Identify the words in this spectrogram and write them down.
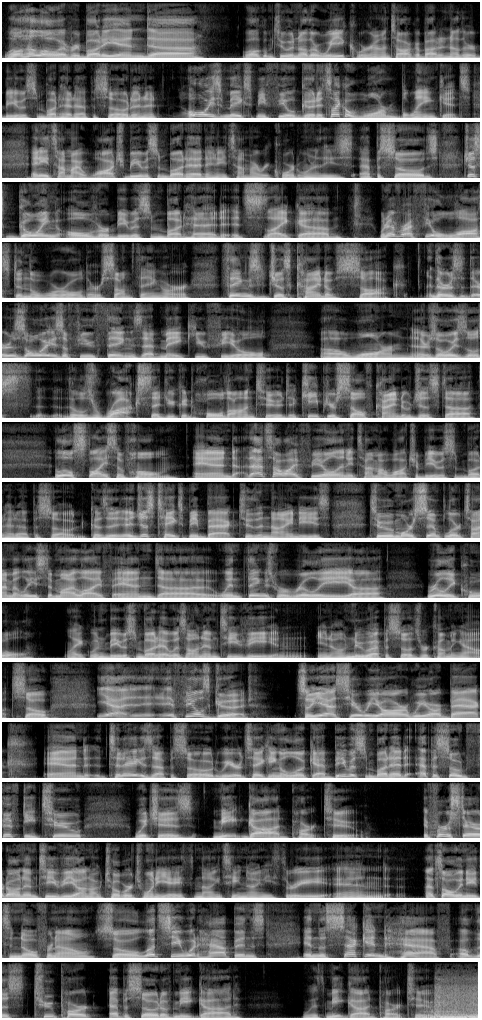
Well, hello, everybody, and uh, welcome to another week. We're going to talk about another Beavis and Butthead episode, and it always makes me feel good. It's like a warm blanket. Anytime I watch Beavis and Butthead, anytime I record one of these episodes, just going over Beavis and Butthead, it's like um, whenever I feel lost in the world or something, or things just kind of suck. There's there's always a few things that make you feel uh, warm. There's always those those rocks that you could hold on to to keep yourself kind of just uh, a little slice of home. And that's how I feel anytime I watch a Beavis and Butthead episode because it, it just takes me back to the 90s, to a more simpler time, at least in my life, and uh, when things were really, uh, really cool. Like when Beavis and Butthead was on MTV and, you know, new episodes were coming out. So, yeah, it, it feels good. So, yes, here we are. We are back. And today's episode, we are taking a look at Beavis and Butthead episode 52, which is Meet God Part 2. It first aired on MTV on October 28th, 1993, and that's all we need to know for now. So let's see what happens in the second half of this two part episode of Meet God with Meet God Part 2.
